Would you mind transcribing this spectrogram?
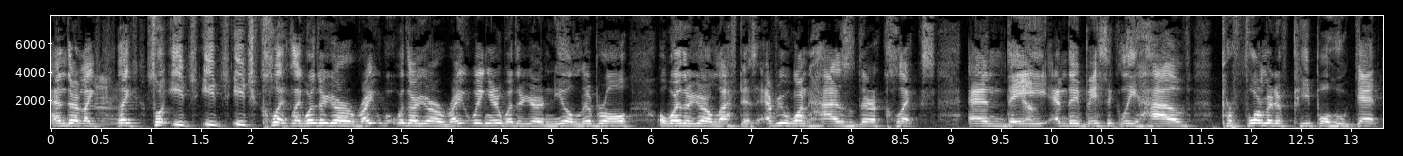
and they're like, mm. like so each each each clique, like whether you're a right, whether you're a right winger, whether you're a neoliberal, or whether you're a leftist, everyone has their cliques, and they Yeah. and they basically have performative people who get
